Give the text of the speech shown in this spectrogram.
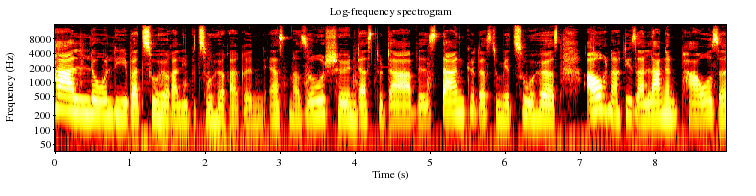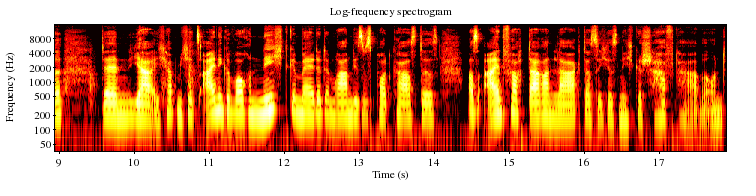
Hallo, lieber Zuhörer, liebe Zuhörerin. Erstmal so schön, dass du da bist. Danke, dass du mir zuhörst, auch nach dieser langen Pause. Denn ja, ich habe mich jetzt einige Wochen nicht gemeldet im Rahmen dieses Podcastes, was einfach daran lag, dass ich es nicht geschafft habe. Und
